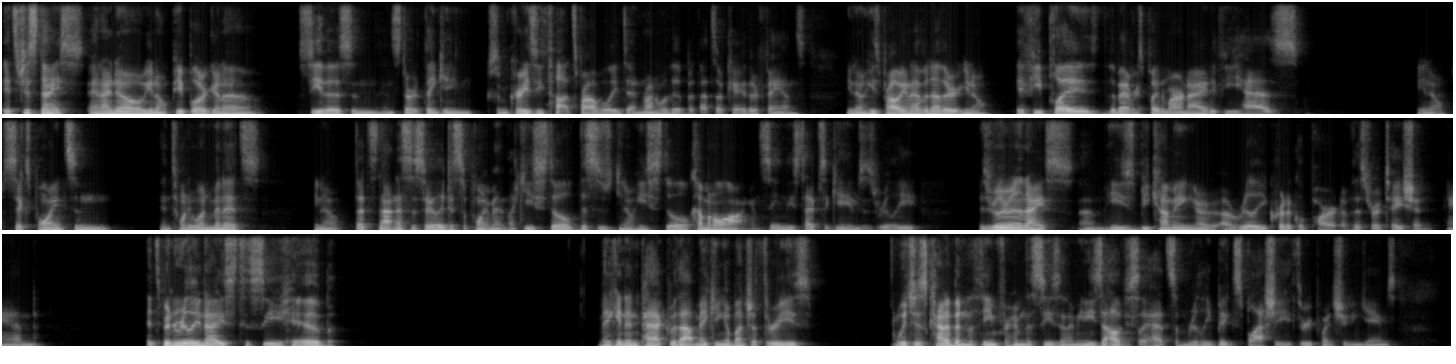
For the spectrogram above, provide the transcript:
it's just nice. And I know, you know, people are to see this and, and start thinking some crazy thoughts probably to, and run with it, but that's okay. They're fans. You know, he's probably going to have another, you know, if he plays, the Mavericks play tomorrow night, if he has, you know, six points in, in 21 minutes, you know, that's not necessarily disappointment. Like he's still, this is, you know, he's still coming along and seeing these types of games is really, is really, really nice. Um, he's becoming a, a really critical part of this rotation. And, it's been really nice to see him make an impact without making a bunch of threes, which has kind of been the theme for him this season. I mean, he's obviously had some really big, splashy three point shooting games.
